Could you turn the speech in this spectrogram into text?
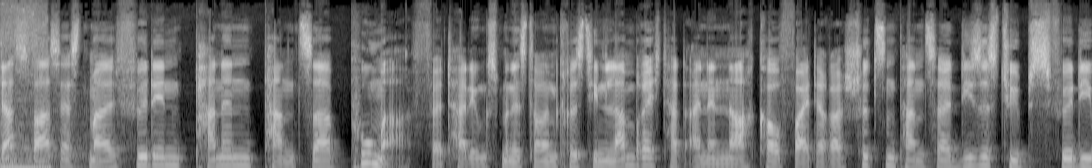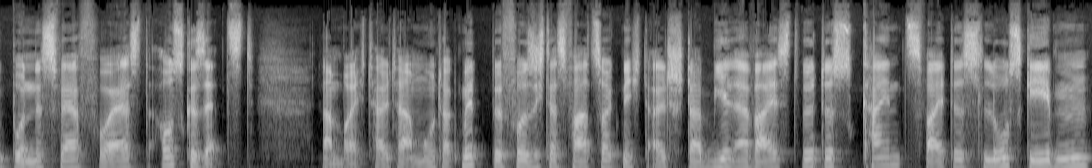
Das war's erstmal für den Pannenpanzer Puma. Verteidigungsministerin Christine Lambrecht hat einen Nachkauf weiterer Schützenpanzer dieses Typs für die Bundeswehr vorerst ausgesetzt. Lambrecht teilte am Montag mit, bevor sich das Fahrzeug nicht als stabil erweist, wird es kein zweites losgeben.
